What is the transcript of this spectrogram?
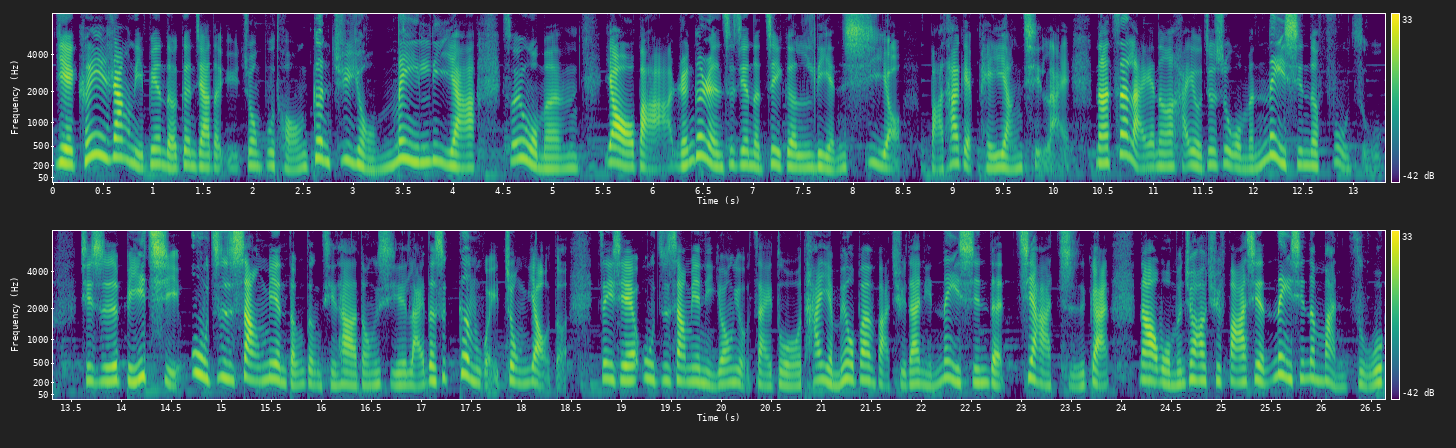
也可以让你变得更加的与众不同，更具有魅力呀。所以我们要把人跟人之间的这个联系哦。把它给培养起来。那再来呢？还有就是我们内心的富足，其实比起物质上面等等其他的东西来的是更为重要的。这些物质上面你拥有再多，它也没有办法取代你内心的价值感。那我们就要去发现内心的满足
